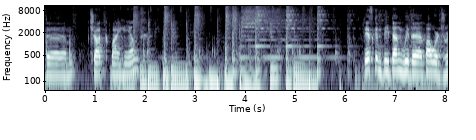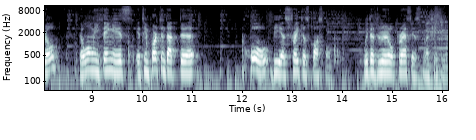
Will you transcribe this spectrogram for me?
the chuck by hand. This can be done with a power drill The only thing is, it's important that the hole be as straight as possible. With the drill press is much easier.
